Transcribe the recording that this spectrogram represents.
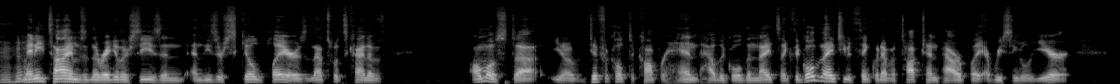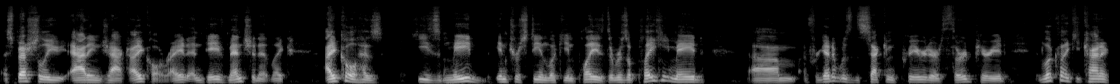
Mhm. many times in the regular season, and these are skilled players, and that's what's kind of almost uh you know difficult to comprehend how the Golden Knights like the Golden Knights you would think would have a top 10 power play every single year, especially adding Jack Eichel, right? And Dave mentioned it like Eichel has he's made interesting looking plays. There was a play he made um, I forget it was the second period or third period. It looked like he kind of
